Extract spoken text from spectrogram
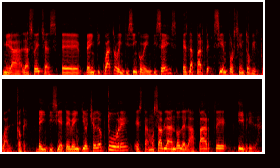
Mira, las fechas eh, 24, 25, 26 es la parte 100% virtual. Ok. 27 y 28 de octubre estamos hablando de la parte híbrida.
